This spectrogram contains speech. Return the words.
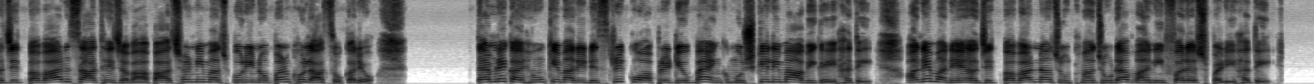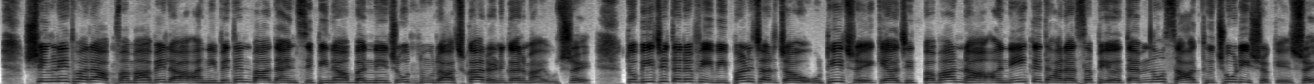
અજીત પવાર સાથે જવા પાછળની મજબૂરીનો પણ ખુલાસો કર્યો. તેમણે કહ્યું કે મારી ડિસ્ટ્રિક્ટ કોઓપરેટિવ બેંક મુશ્કેલીમાં આવી ગઈ હતી અને મને અજીત પવારના જૂથમાં જોડાવવાની ફરજ પડી હતી. શિંગણે દ્વારા આપવામાં આવેલા આ નિવેદન બાદ એનસીપીના બંને જૂથનું રાજકારણ ગરમાયું છે. તો બીજી તરફ એવી પણ ચર્ચાઓ ઉઠી છે કે અજીત પવારના અનેક ધારાસભ્ય તેમનો સાથ છોડી શકે છે.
